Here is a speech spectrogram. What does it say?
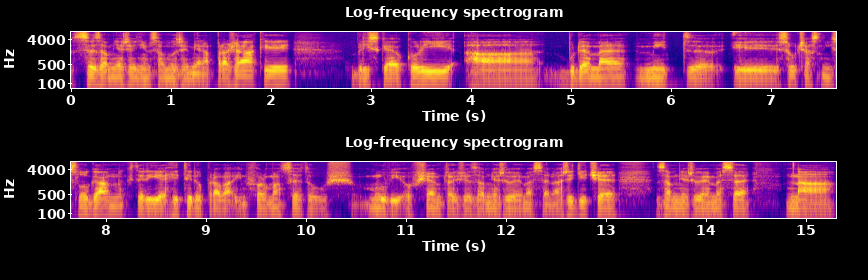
se zaměřením samozřejmě na Pražáky, blízké okolí a budeme mít e, i současný slogan, který je hity doprava informace, to už mluví o všem, takže zaměřujeme se na řidiče, zaměřujeme se na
